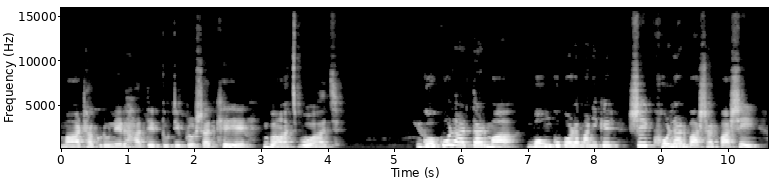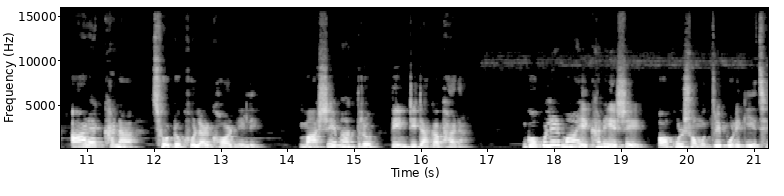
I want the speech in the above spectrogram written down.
মা ঠাকুরুনের হাতের দুটি প্রসাদ খেয়ে বাঁচবো আজ। গোকুল আর তার মা বঙ্কুপড়া মানিকের সেই খোলার বাসার পাশে আর একখানা ছোট খোলার ঘর নিলে। মাসে মাত্র তিনটি টাকা ভাড়া। গোকুলের মা এখানে এসে অকুল সমুদ্রে পড়ে গিয়েছে।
